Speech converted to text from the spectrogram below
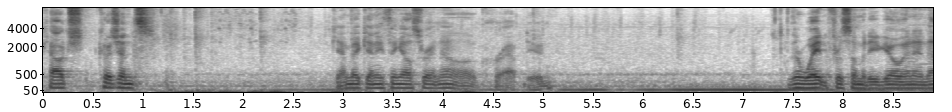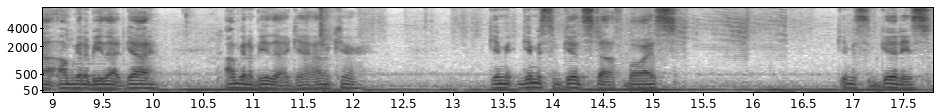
couch cushions. Can't make anything else right now. Oh crap, dude. They're waiting for somebody to go in, and I- I'm gonna be that guy. I'm gonna be that guy. I don't care. Give me, give me some good stuff, boys. Give me some goodies.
